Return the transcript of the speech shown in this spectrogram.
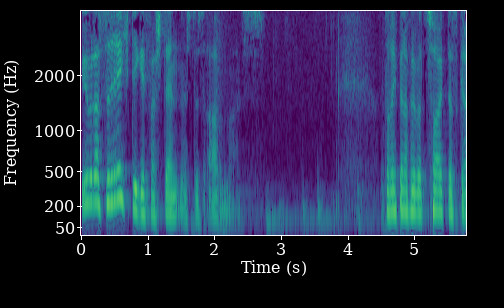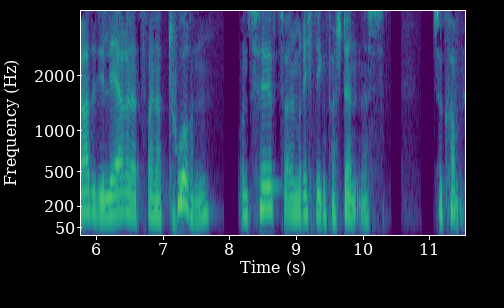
über das richtige Verständnis des Abendmahls. Doch ich bin davon überzeugt, dass gerade die Lehre der zwei Naturen uns hilft, zu einem richtigen Verständnis zu kommen.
